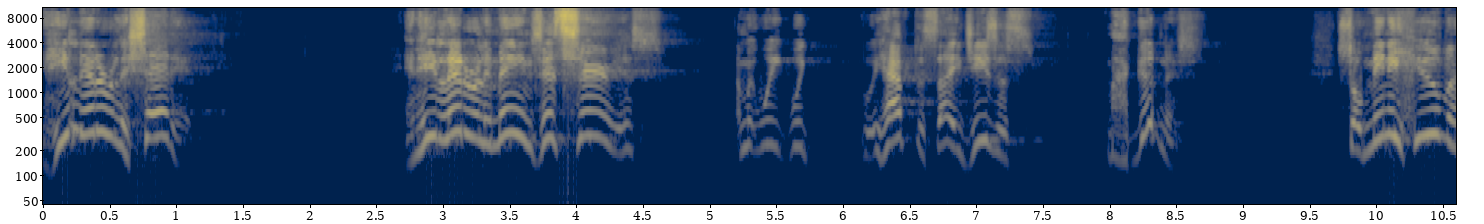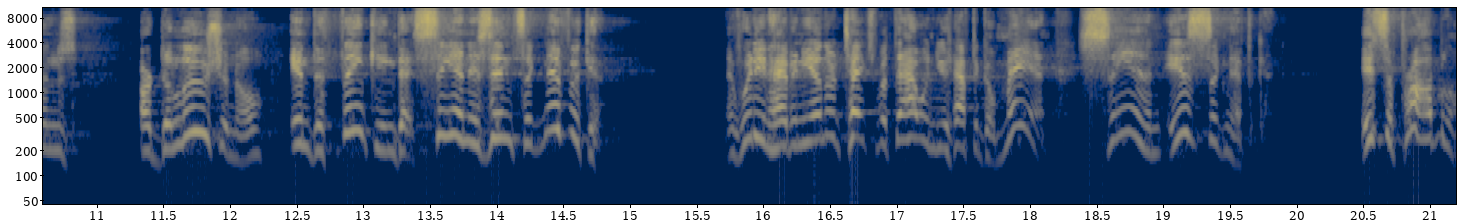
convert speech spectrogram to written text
He literally said it. And he literally means it's serious. I mean, we, we, we have to say Jesus my goodness. So many humans are delusional into thinking that sin is insignificant. If we didn't have any other text but that one, you'd have to go, man, sin is significant. It's a problem.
